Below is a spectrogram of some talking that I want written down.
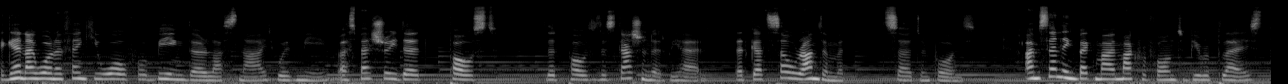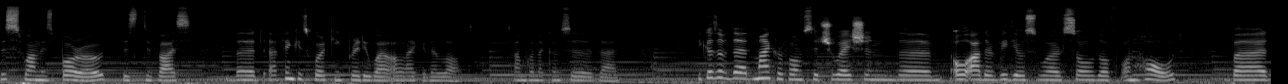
Again, I want to thank you all for being there last night with me, especially that post that post discussion that we had that got so random at certain points. I'm sending back my microphone to be replaced. This one is borrowed, this device, but I think it's working pretty well. I like it a lot, so I'm gonna consider that. Because of that microphone situation, the, all other videos were sort of on hold, but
